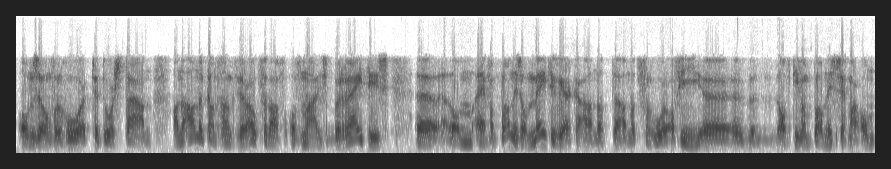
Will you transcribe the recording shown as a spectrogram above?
om zo'n verhoor te doorstaan. Aan de andere kant hangt het er ook vanaf of Mladic bereid is om, en van plan is om mee te werken aan dat, aan dat verhoor. Of hij, of hij van plan is zeg maar, om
